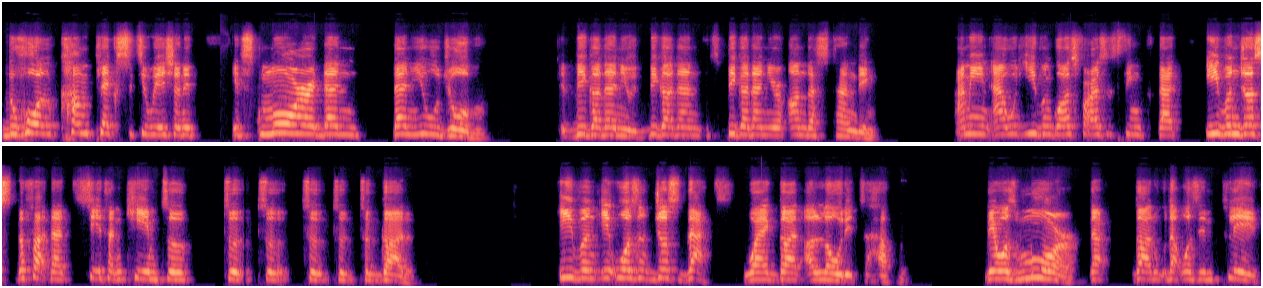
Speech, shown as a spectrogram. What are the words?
the whole complex situation, it, it's more than, than you, Job. It's bigger than you, bigger than, it's bigger than your understanding. I mean, I would even go as far as to think that even just the fact that Satan came to, to, to, to, to, to God, even it wasn't just that why God allowed it to happen. There was more that God that was in play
